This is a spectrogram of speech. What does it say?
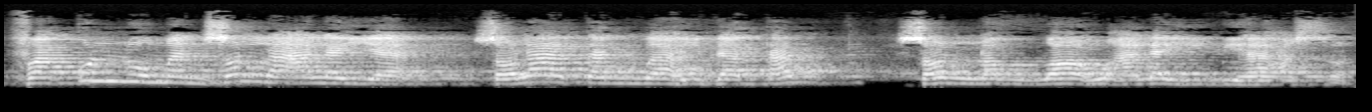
Fakullu man shalla alayya salatan wahidatan sallallahu alaihi biha asron.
